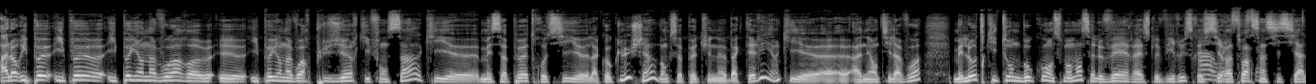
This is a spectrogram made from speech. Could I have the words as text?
Alors il peut, il peut, il peut y en avoir, euh, euh, il peut y en avoir plusieurs qui font ça, qui, euh, mais ça peut être aussi euh, la coqueluche, hein, donc ça peut être une bactérie hein, qui euh, anéantit la voix. Mais l'autre qui tourne beaucoup en ce moment, c'est le VRS, le virus Ah ouais, respiratoire ça. syncytial.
